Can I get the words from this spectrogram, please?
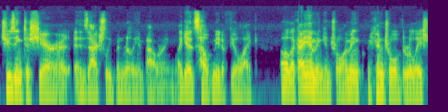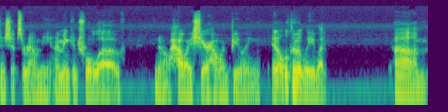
choosing to share it has actually been really empowering. Like it's helped me to feel like, oh, like I am in control. I'm in control of the relationships around me. I'm in control of, you know, how I share how I'm feeling. And ultimately, like, um,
